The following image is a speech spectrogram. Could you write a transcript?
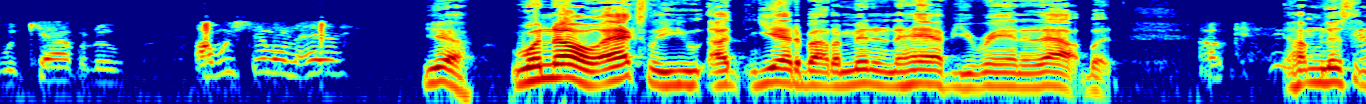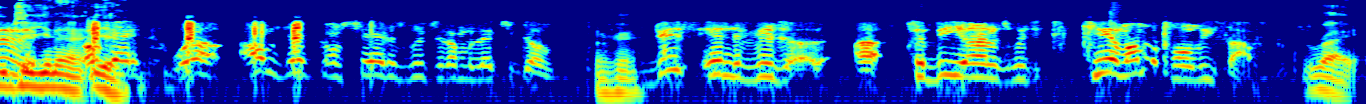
with Capital. Are we still on the air? Yeah. Well, no, actually, you uh, you had about a minute and a half. You ran it out, but Okay. I'm listening to you now, Okay. yeah. Well, I'm just gonna share this with you. and I'm gonna let you go. Okay. This individual, uh, to be honest with you, Kim, I'm a police officer, Right.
